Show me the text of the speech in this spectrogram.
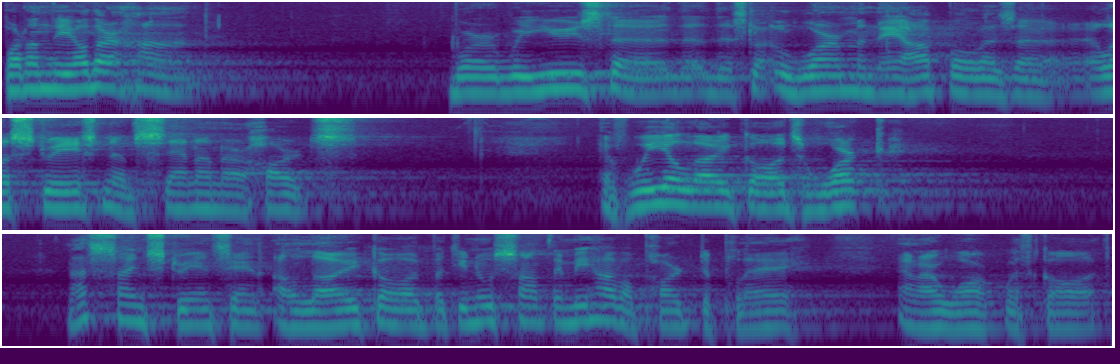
But on the other hand, where we use the, the, this little worm in the apple as an illustration of sin in our hearts. If we allow God's work, that sounds strange saying allow God, but you know something? We have a part to play in our walk with God.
